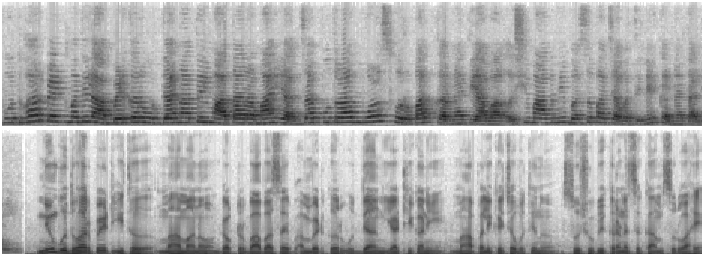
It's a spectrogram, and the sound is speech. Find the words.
बुधवार पेठमधील आंबेडकर उद्यानातील माता रमाई यांचा पुतळा मूळ स्वरूपात करण्यात यावा अशी मागणी बसपाच्या वतीने करण्यात आली. न्यू बुधवारपेठ इथं महामानव डॉक्टर बाबासाहेब आंबेडकर उद्यान या ठिकाणी महापालिकेच्या वतीनं सुशोभीकरणाचं काम सुरू आहे.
